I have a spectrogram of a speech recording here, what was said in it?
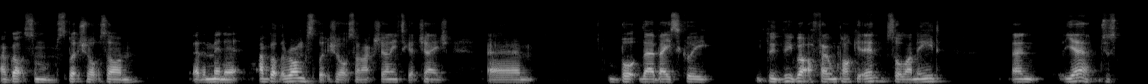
I've got some split shorts on at the minute. I've got the wrong split shorts on actually. I need to get changed. Um, but they're basically they've got a phone pocket in. That's all I need. And yeah, just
